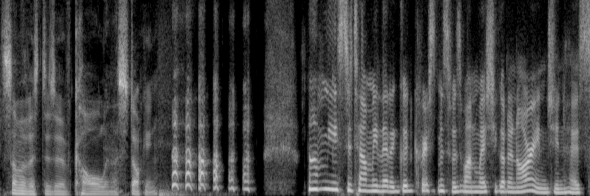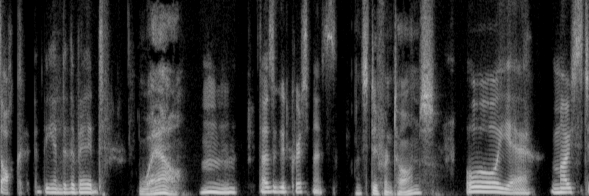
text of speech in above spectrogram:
Some of us deserve coal in a stocking. Mum used to tell me that a good Christmas was one where she got an orange in her sock at the end of the bed. Wow. Mm, that was a good Christmas. That's different times. Oh, yeah. Most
